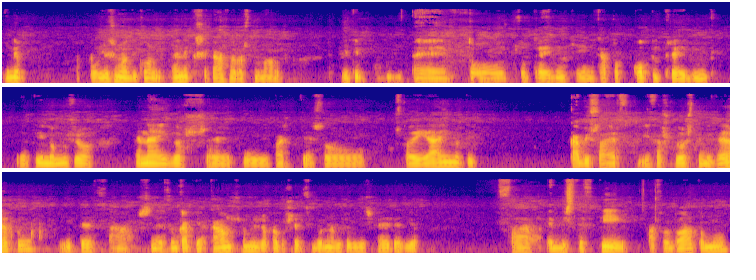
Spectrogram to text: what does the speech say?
είναι πολύ σημαντικό, είναι ξεκάθαρο στον άλλο. Γιατί ε, το, το trading και γενικά το copy trading, γιατί νομίζω ένα είδος ε, που υπάρχει και στο, στο AI είναι ότι κάποιος θα έρθει ή θα σου δώσει την ιδέα του, είτε θα συνδεθούν κάποια accounts, νομίζω κάπως έτσι μπορεί να λειτουργήσει κάτι τέτοιο. Θα εμπιστευτεί αυτό το άτομο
